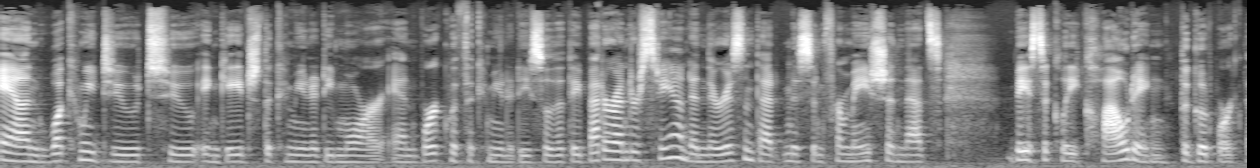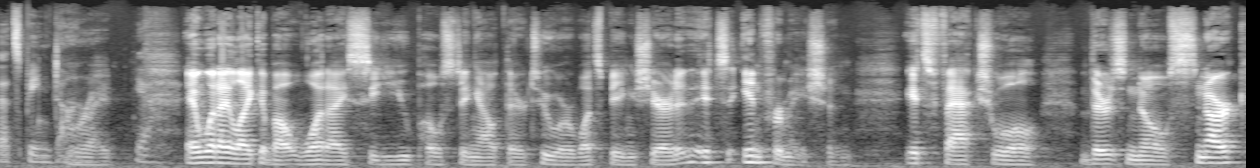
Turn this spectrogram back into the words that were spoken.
And what can we do to engage the community more and work with the community so that they better understand and there isn't that misinformation that's basically clouding the good work that's being done. Right. Yeah. And what I like about what I see you posting out there too, or what's being shared, it's information. It's factual. There's no snark.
